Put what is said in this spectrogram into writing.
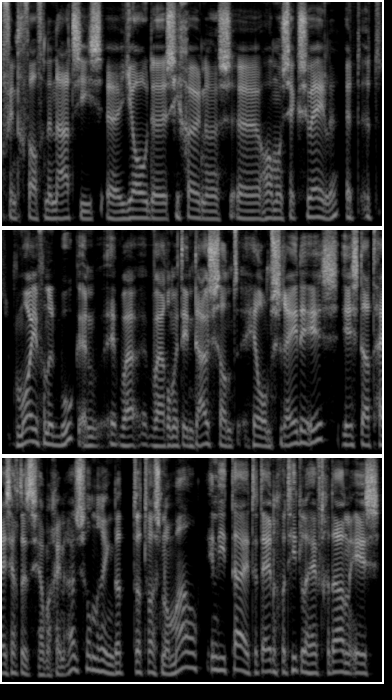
of in het geval van de nazi's, uh, joden, zigeuners, uh, homoseksuelen. Het, het mooie van het boek en eh, waarom het in Duitsland heel omstreden is, is dat hij zegt: het is helemaal geen uitzondering. Dat, dat was normaal in die tijd. Het enige wat Hitler heeft gedaan is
